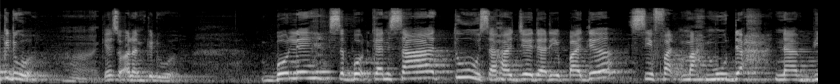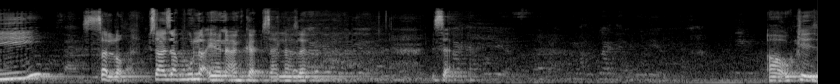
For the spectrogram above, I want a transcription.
kedua. Ha, okay, soalan kedua. Boleh sebutkan satu sahaja daripada sifat mahmudah Nabi sallallahu Ustazah pula yang nak angkat salah salah. Ustaz. Oh, okey.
